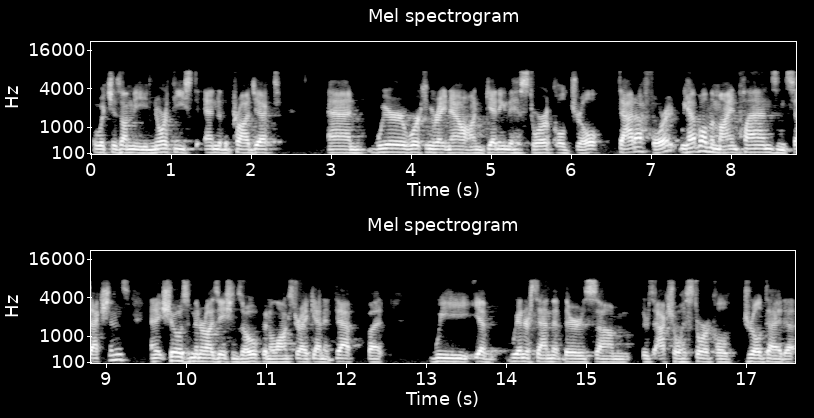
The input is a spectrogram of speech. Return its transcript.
which is on the northeast end of the project, and we're working right now on getting the historical drill data for it. We have all the mine plans and sections, and it shows mineralization's open along strike and at depth, but we yeah we understand that there's um, there's actual historical drill data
